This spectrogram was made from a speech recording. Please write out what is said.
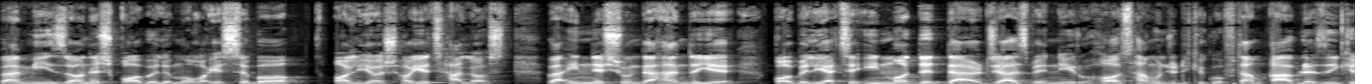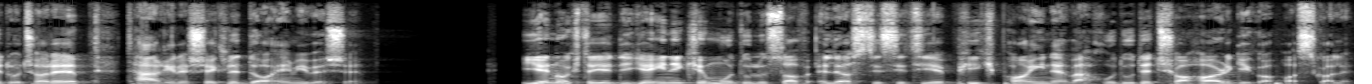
و میزانش قابل مقایسه با آلیاژ های طلاست و این نشون دهنده قابلیت این ماده در جذب نیروهاست همونجوری که گفتم قبل از اینکه دچار تغییر شکل دائمی بشه. یه نکته دیگه اینه که modulus of elasticity PEEK پایینه و حدود 4 گیگاپاسکاله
